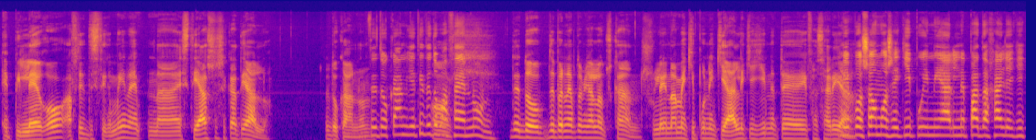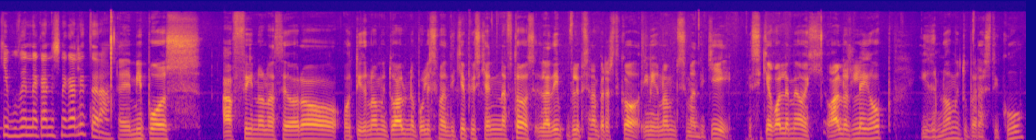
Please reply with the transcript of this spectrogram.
επιλέγω αυτή τη στιγμή να, να εστιάσω σε κάτι άλλο. Δεν το κάνουν. Δεν το κάνουν γιατί δεν το Όχι. μαθαίνουν; Δεν, το, δεν περνάει από το μυαλό τους καν. Σου λέει να είμαι εκεί που είναι και οι άλλοι και γίνεται η φασαρία. Μήπως όμως εκεί που είναι οι άλλοι είναι πάντα χάλια και εκεί που δεν είναι κανείς είναι καλύτερα; Ε, Μήπως αφήνω να θεωρώ ότι η γνώμη του άλλου είναι πολύ σημαντική, όποιο και αν είναι αυτός. Δηλαδή, βλέπεις ένα περαστικό, είναι η γνώμη του σημαντική. Εσύ και εγώ λέμε όχι. Ο άλλος λέει, Οπ, η γνώμη του περαστικού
